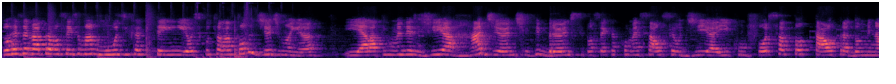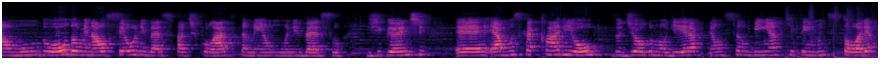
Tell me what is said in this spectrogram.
Vou reservar para vocês uma música que tem, eu escuto ela todo dia de manhã e ela tem uma energia radiante, vibrante. Se você quer começar o seu dia aí com força total para dominar o mundo ou dominar o seu universo particular, que também é um universo gigante, é, é a música Clareou do Diogo Nogueira. É um sambinha que tem muita história.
